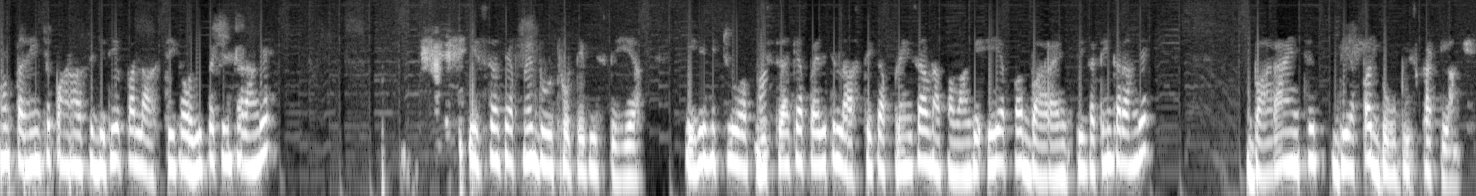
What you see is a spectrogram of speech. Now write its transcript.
ਹੁਣ ਤਣੀ ਚ ਪਾਉਣ ਵਾਸਤੇ ਜਿਹੜੀ ਆਪਾਂ ਲਾਸਟਿਕ ਆ, ਉਹਦੀ ਕਟਿੰਗ ਕਰਾਂਗੇ। ਇਸ ਤਰ੍ਹਾਂ ਤੇ ਆਪਣੇ ਦੋ ਛੋਟੇ ਪੀਸ ਪਏ ਆ। ਇਹਦੇ ਵਿੱਚੋਂ ਆਪਾਂ ਜਿਸ ਤਰ੍ਹਾਂ ਕਿ ਆਪਾਂ ਇਹਦੇ ਵਿੱਚ ਲਾਸਟਿਕ ਆਪਣੇ ਹਿਸਾਬ ਨਾਲ ਪਾਵਾਂਗੇ। ਇਹ ਆਪਾਂ 12 ਇੰਚ ਦੀ ਕਟਿੰਗ ਕਰਾਂਗੇ। 12 ਇੰਚ ਦੇ ਆਪਾਂ ਦੋ ਪੀਸ ਕੱਟ ਲਾਂਗੇ।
